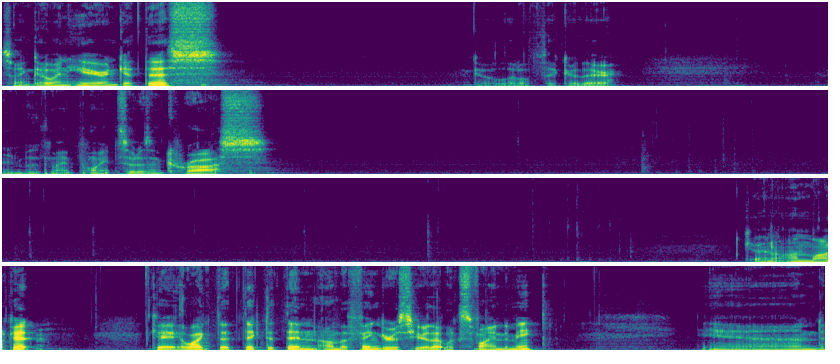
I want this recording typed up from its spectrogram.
So I can go in here and get this. Thicker there. Then move my point so it doesn't cross. Okay, then I'll unlock it. Okay, I like the thick to thin on the fingers here. That looks fine to me. And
